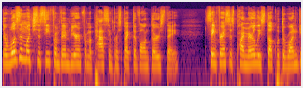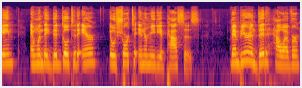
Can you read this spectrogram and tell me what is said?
There wasn't much to see from Van Buren from a passing perspective on Thursday. St. Francis primarily stuck with the run game, and when they did go to the air, it was short to intermediate passes. Van Buren did, however,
